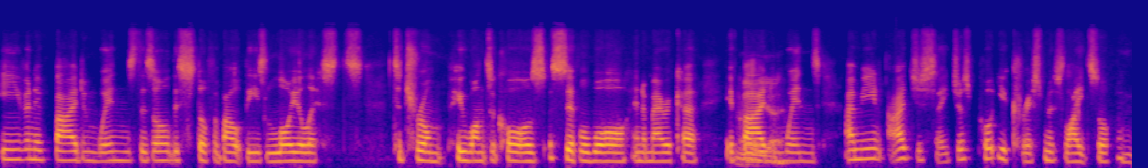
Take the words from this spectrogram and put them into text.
even if Biden wins, there's all this stuff about these loyalists to Trump who want to cause a civil war in America if Oh, Biden yeah. wins. I mean, I'd just say just put your Christmas lights up and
